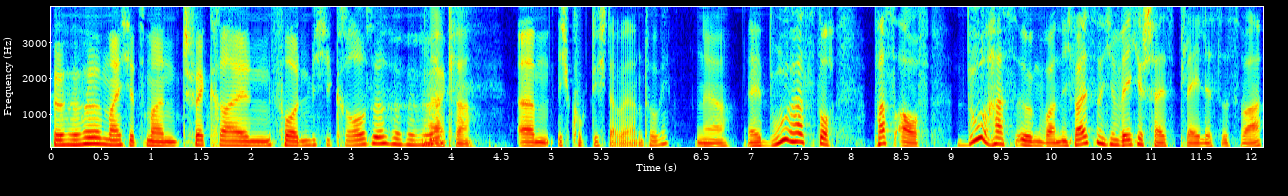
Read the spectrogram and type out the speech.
hö, hö, hö, mach ich jetzt mal einen Track rein von Michi Krause. Ja, klar. Ähm, ich guck dich dabei an, Tobi. Ja. Ey, du hast doch, pass auf, du hast irgendwann, ich weiß nicht in welche scheiß Playlist es war,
